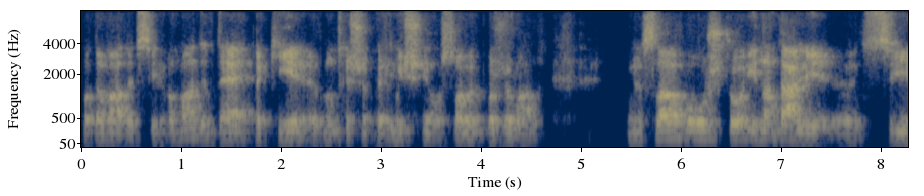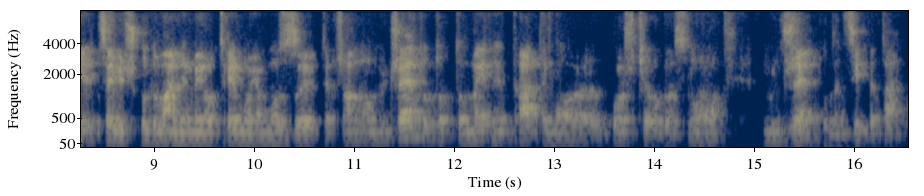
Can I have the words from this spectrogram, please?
подавали всі громади, де такі внутрішньопереміщені особи проживали. Е, Слава Богу, що і надалі е, ці це відшкодування ми отримуємо з державного бюджету, тобто ми не тратимо кошти обласного бюджету на ці питання.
